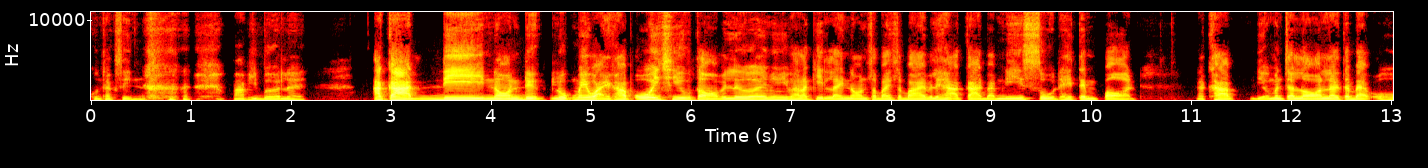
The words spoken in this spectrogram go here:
คุณทักษิณมาพี่เบิร์ดเลย อากาศดีนอนดึกลุกไม่ไหวครับ โอ้ยชิลต่อไปเลย ไม่มีภารกิจอะไรนอนสบายสบายไปเลยฮะ อากาศแบบนี้สูดให้เต็มปอด นะครับ เดี๋ยวมันจะร้อนแล้วจะแบบโอ้โห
